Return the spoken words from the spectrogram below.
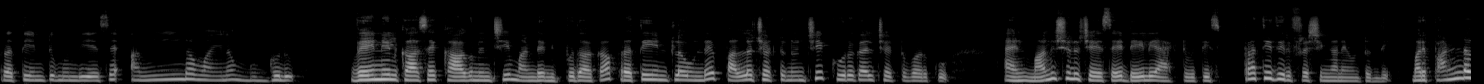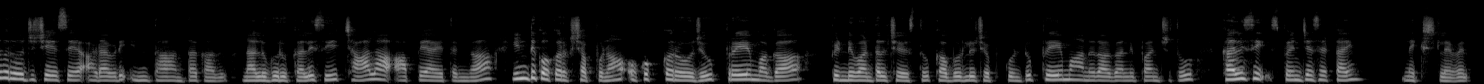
ప్రతి ఇంటి ముందు వేసే అందమైన ముగ్గులు. వేనీళ్ళు కాసే కాగు నుంచి మండే నిప్పు దాకా ప్రతి ఇంట్లో ఉండే పళ్ళ చెట్టు నుంచి కూరగాయల చెట్టు వరకు. అండ్ మనుషులు చేసే డైలీ యాక్టివిటీస్ ప్రతిదీ రిఫ్రెషింగ్గానే ఉంటుంది. మరి పండగ రోజు చేసే అడావిడి ఇంత అంతా కాదు. నలుగురు కలిసి చాలా ఆప్యాయతంగా ఇంటికొకరికి చప్పున ఒక్కొక్క రోజు ప్రేమగా పిండి వంటలు చేస్తూ కబుర్లు చెప్పుకుంటూ ప్రేమ అనురాగాల్ని పంచుతూ కలిసి స్పెండ్ చేసే టైం నెక్స్ట్ లెవెల్.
